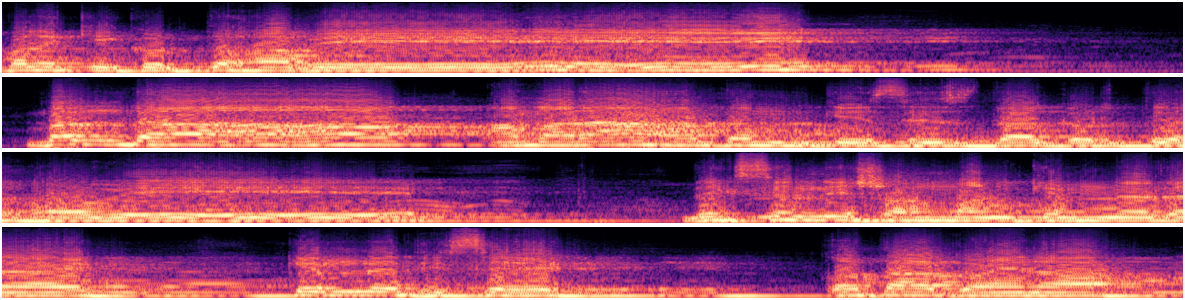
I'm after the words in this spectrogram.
বলে, কি করতে হবে? বান্দা, আমার আদমকে সিজদা করতে হবে। দেখছেন নি সম্মান কেমনে দেয়? কেমনে দিছে? কথা কয় না।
